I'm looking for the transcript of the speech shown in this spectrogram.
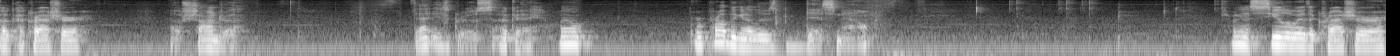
a, a Crasher. Oh, Chandra. That is gross. Okay, well, we're probably going to lose this now. So we're going to seal away the Crasher,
